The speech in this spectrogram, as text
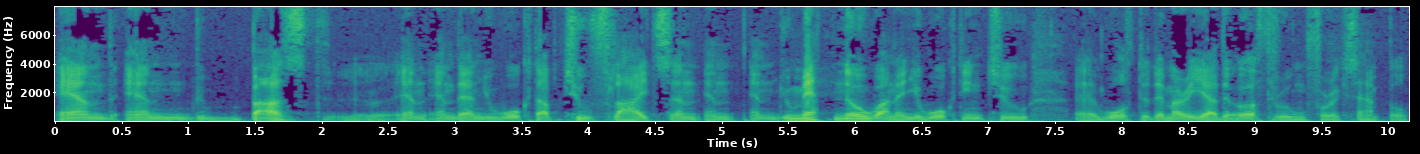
and and buzzed uh, and and then you walked up two flights and and and you met no one and you walked into uh, Walter de Maria the earth room for example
